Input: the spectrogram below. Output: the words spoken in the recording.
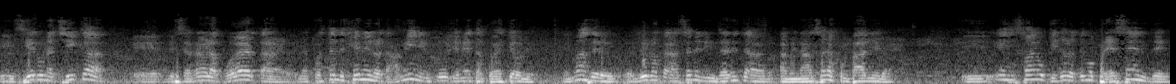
y si era una chica, eh, le cerraba la puerta. La cuestión de género también influye en estas cuestiones. Además de, de una ocasión en internet amenazar a las compañeras. Y es algo que yo lo tengo presente.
